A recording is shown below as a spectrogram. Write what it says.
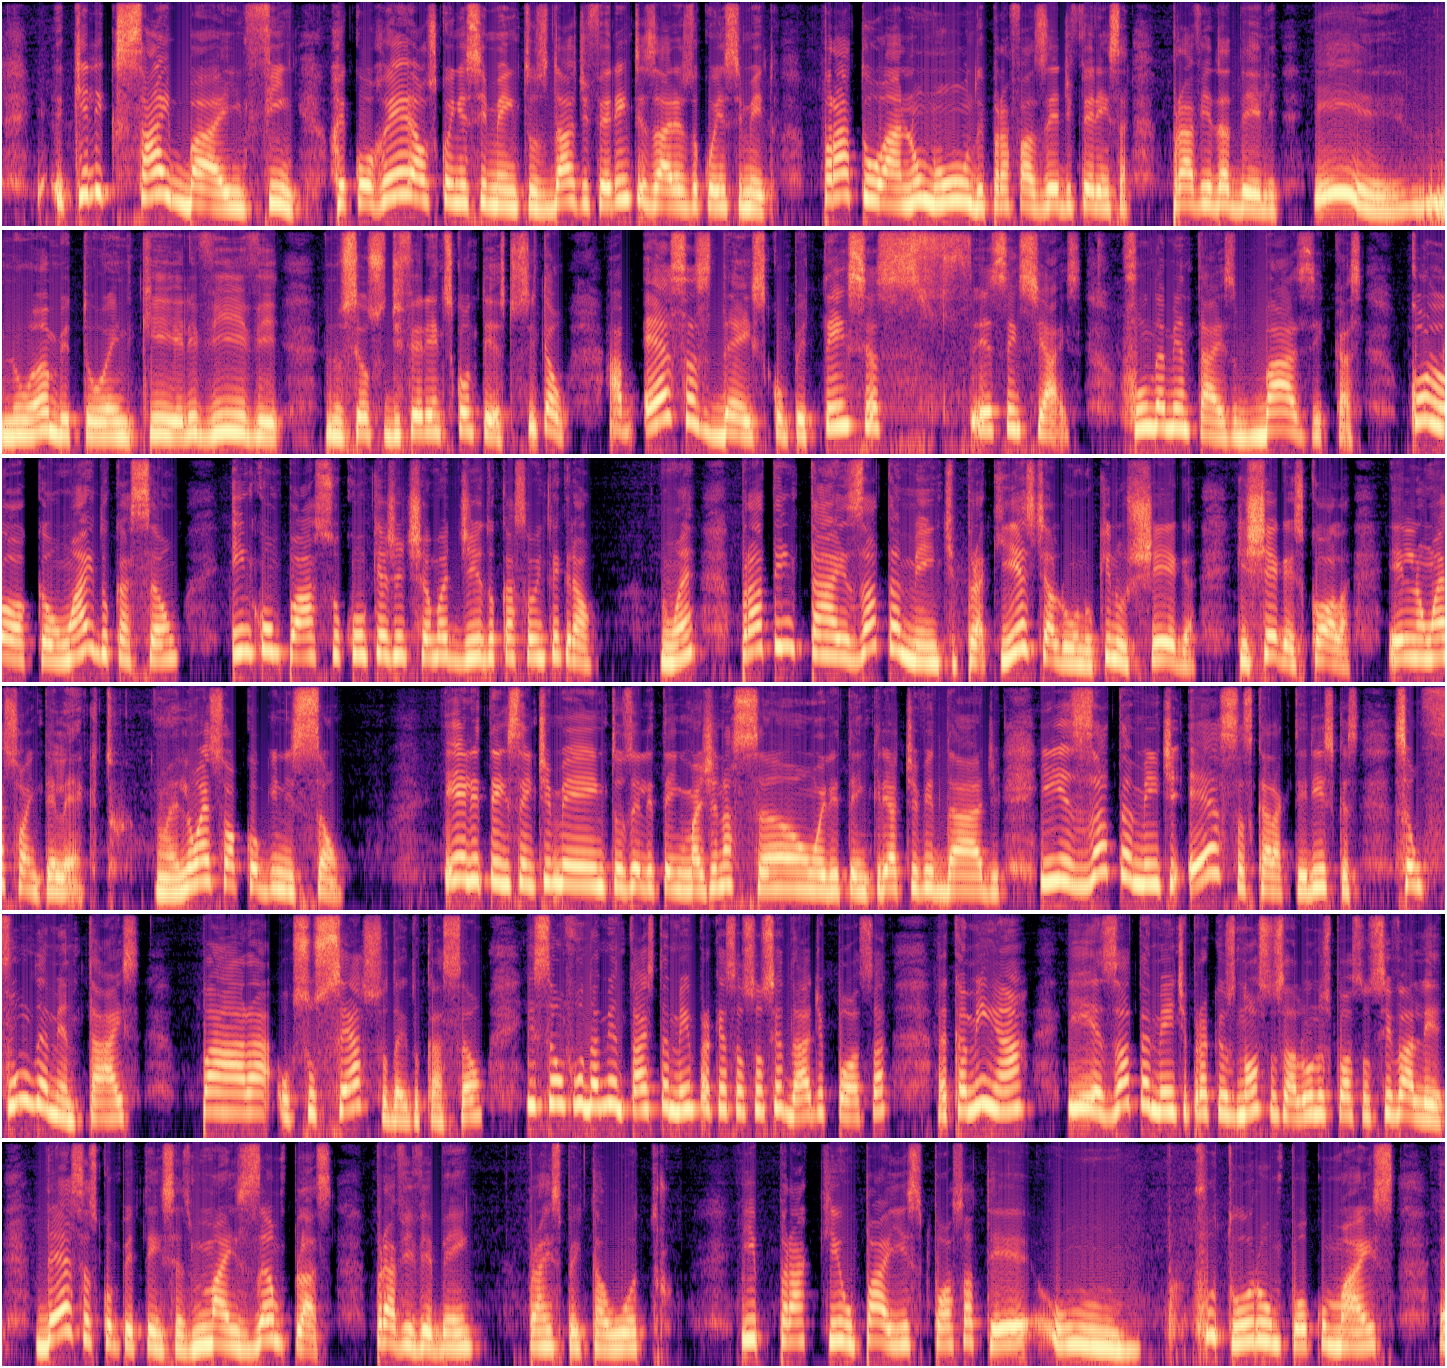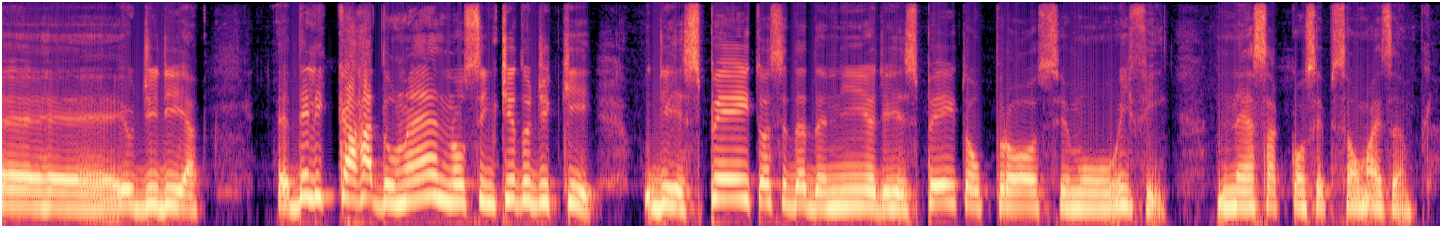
que ele saiba, enfim, recorrer aos conhecimentos das diferentes áreas do conhecimento para atuar no mundo e para fazer diferença para a vida dele e no âmbito em que ele vive, nos seus diferentes contextos. Então, essas 10 competências essenciais, fundamentais, básicas, colocam a educação em compasso com o que a gente chama de educação integral não é? Para tentar exatamente para que este aluno que nos chega, que chega à escola, ele não é só intelecto, não é? Ele não é só cognição, ele tem sentimentos, ele tem imaginação, ele tem criatividade. E exatamente essas características são fundamentais para o sucesso da educação e são fundamentais também para que essa sociedade possa é, caminhar e exatamente para que os nossos alunos possam se valer dessas competências mais amplas para viver bem, para respeitar o outro e para que o país possa ter um futuro um pouco mais, é, eu diria, é, delicado, né? no sentido de que de respeito à cidadania, de respeito ao próximo, enfim, nessa concepção mais ampla.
